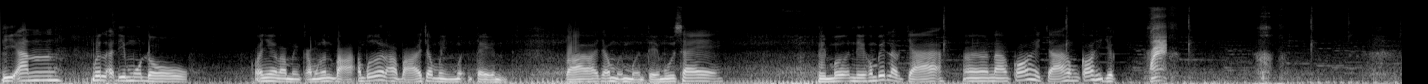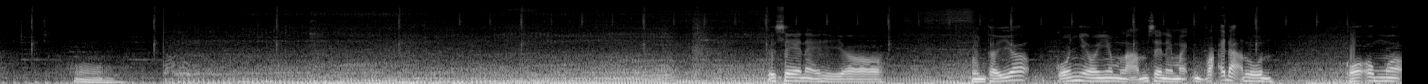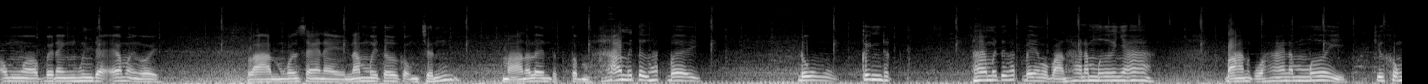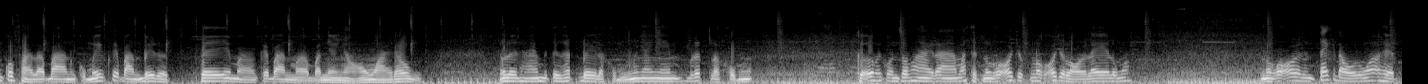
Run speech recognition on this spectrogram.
đi ăn với lại đi mua đồ. Coi như là mình cảm ơn bà bữa là bà cho mình mượn tiền và cho mình mượn tiền mua xe. Mình mượn thì không biết là trả à, nào có thì trả không có thì giật. Ờ. Cái xe này thì uh, mình thấy uh, có nhiều anh em làm xe này mạnh vãi đạn luôn. Có ông uh, ông uh, bên anh huynh đệ mọi người. Làm con xe này 54 cộng 9 mà nó lên được tầm 24 HP đu kinh thật 24 HP mà bàn 250 nha. Bàn của 250 chứ không có phải là bàn của mấy cái bàn BRT mà cái bàn mà bàn nhỏ nhỏ ngoài đâu. Nó lên 24 HP là khủng nha anh em, rất là khủng. Cỡ mấy con 62 ra mắt thịt nó gõ cho, nó gõ cho lòi le luôn á. Nó gõ tét đầu luôn á thiệt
